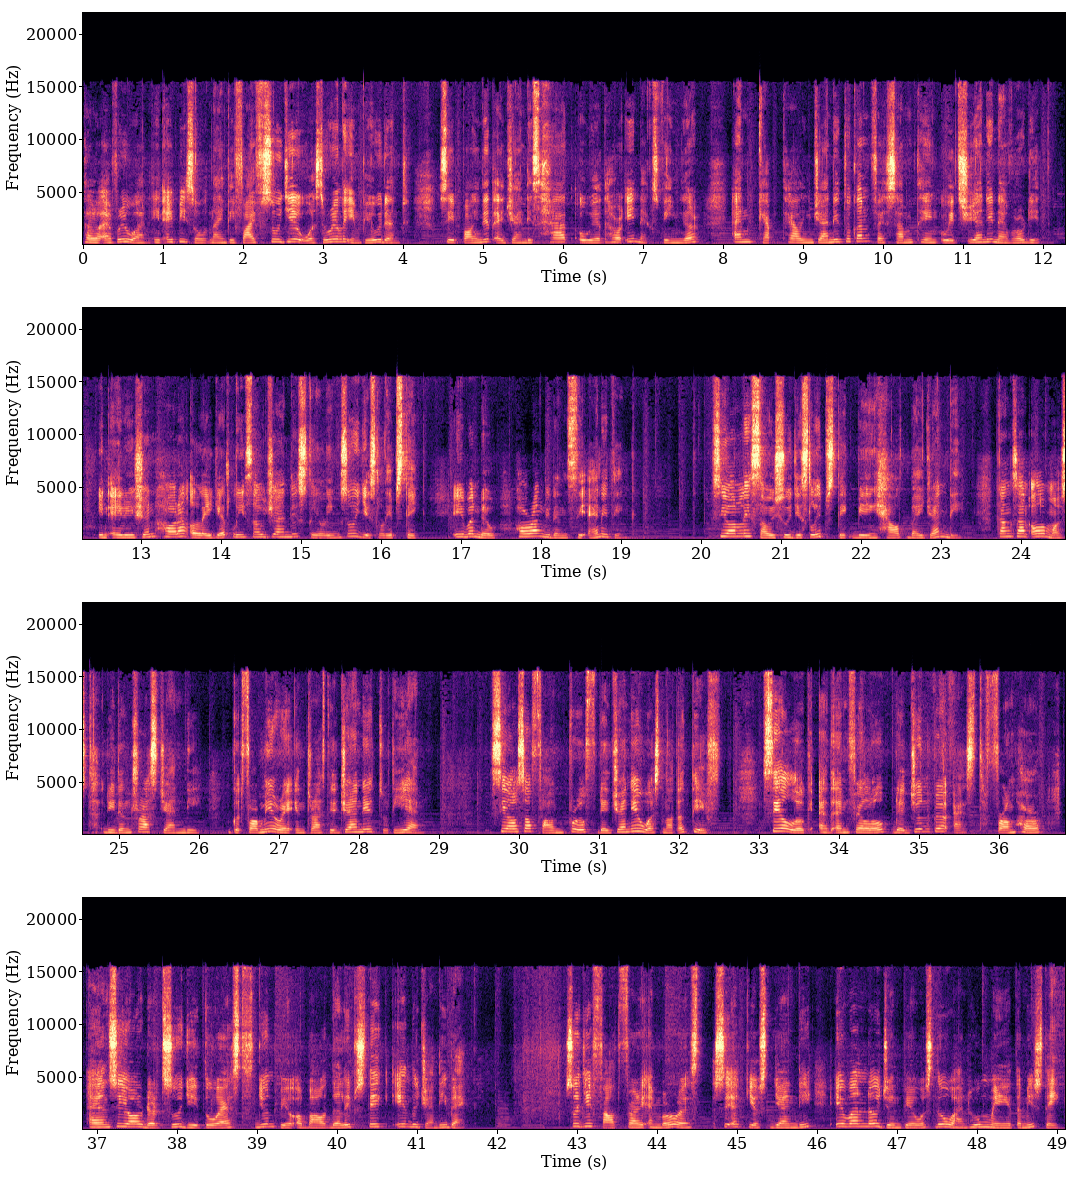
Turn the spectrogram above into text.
Hello everyone, in episode 95 Suji was really impudent. She pointed at Jandi's head with her index finger and kept telling Jandi to confess something which Jandi never did. In addition, Horang allegedly saw Jandi stealing Suji's lipstick, even though Horang didn't see anything. She only saw Suji's lipstick being held by Jandi. Kang San almost didn't trust Jandi. Good for Mirai entrusted Jandi to Tian. She also found proof that Jandi was not a thief. She looked at the envelope that Junpyo asked from her, and she ordered Suji to ask Junpyo about the lipstick in the Jandi bag. Suji felt very embarrassed. She accused Jandi even though Junpyo was the one who made the mistake.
